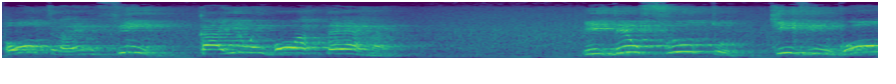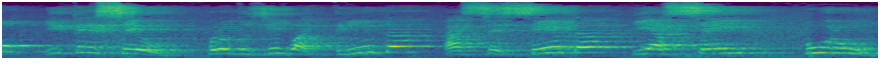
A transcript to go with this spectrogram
outra, enfim, caiu em boa terra e deu fruto que vingou e cresceu, produzindo a 30, a 60 e a 100 por um.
